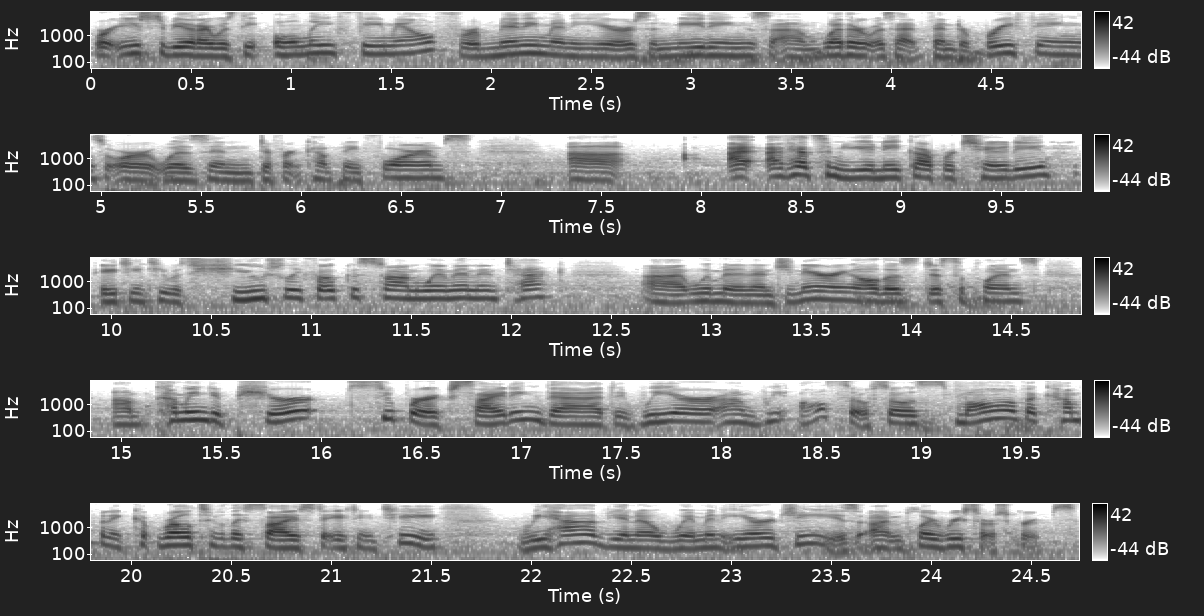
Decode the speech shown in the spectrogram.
where it used to be that I was the only female for many, many years in meetings, um, whether it was at vendor briefings or it was in different company forums. Uh, I, I've had some unique opportunity. AT&T was hugely focused on women in tech, uh, women in engineering, all those disciplines. Um, coming to Pure, super exciting that we are. Um, we also so as small of a company, relatively sized to AT&T, We have, you know, women ERGs, uh, employee resource groups.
